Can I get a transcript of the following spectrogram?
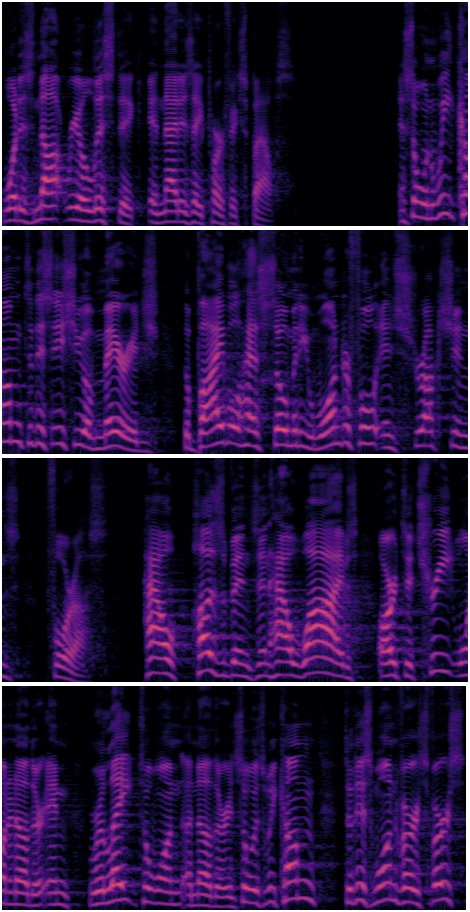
what is not realistic, and that is a perfect spouse. And so when we come to this issue of marriage, the Bible has so many wonderful instructions for us how husbands and how wives are to treat one another and relate to one another. And so, as we come to this one verse, verse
